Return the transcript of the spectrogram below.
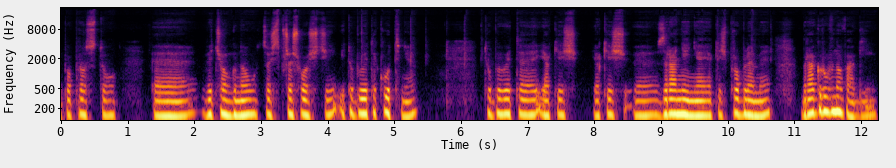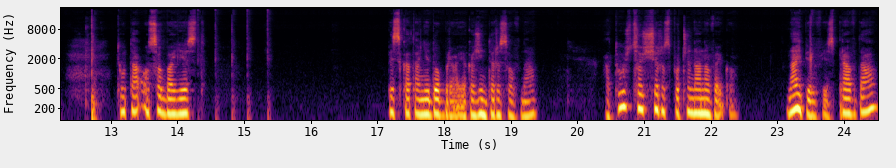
i po prostu e, wyciągnął coś z przeszłości i tu były te kłótnie, tu były te jakieś, jakieś e, zranienia, jakieś problemy, brak równowagi. Tu ta osoba jest pyska ta niedobra, jakaś interesowna, a tu coś się rozpoczyna nowego. Najpierw jest prawda,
